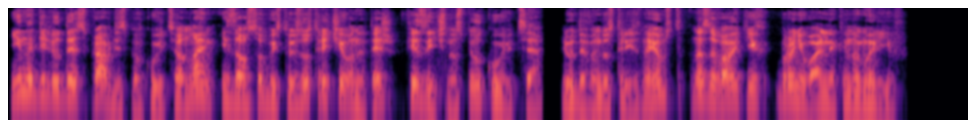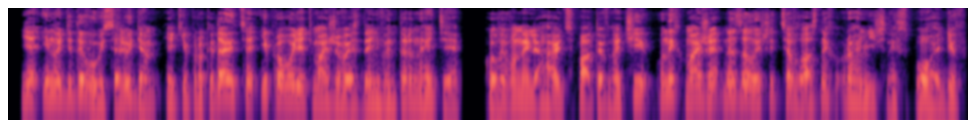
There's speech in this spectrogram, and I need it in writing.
Іноді люди справді спілкуються онлайн, і за особистої зустрічі вони теж фізично спілкуються. Люди в індустрії знайомств називають їх бронювальники номерів. Я іноді дивуюся людям, які прокидаються і проводять майже весь день в інтернеті. Коли вони лягають спати вночі, у них майже не залишиться власних органічних спогадів.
